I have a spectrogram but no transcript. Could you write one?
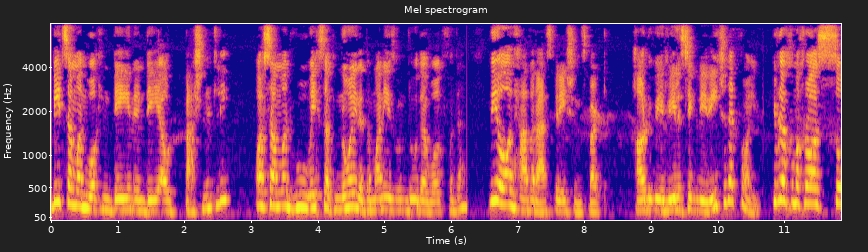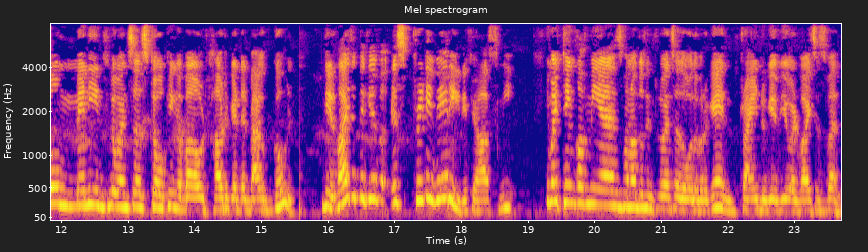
Be it someone working day in and day out passionately, or someone who wakes up knowing that the money is going to do their work for them. We all have our aspirations, but how do we realistically reach that point? You would have come across so many influencers talking about how to get that bag of gold. The advice that they give is pretty varied, if you ask me. You might think of me as one of those influencers all over again, trying to give you advice as well.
